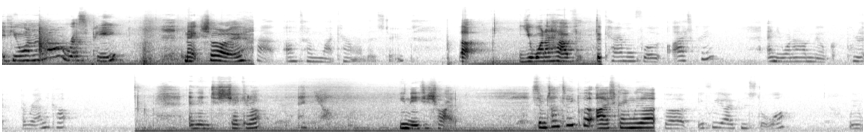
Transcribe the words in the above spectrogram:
if you want to know a recipe, make sure. I'll tell my camera this too. But you want to have the caramel for ice cream, and you want to have milk. Put it around the cup, and then just shake it up, and yum. You need to try it. Sometimes we put ice cream with it, but if we open the store, we will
